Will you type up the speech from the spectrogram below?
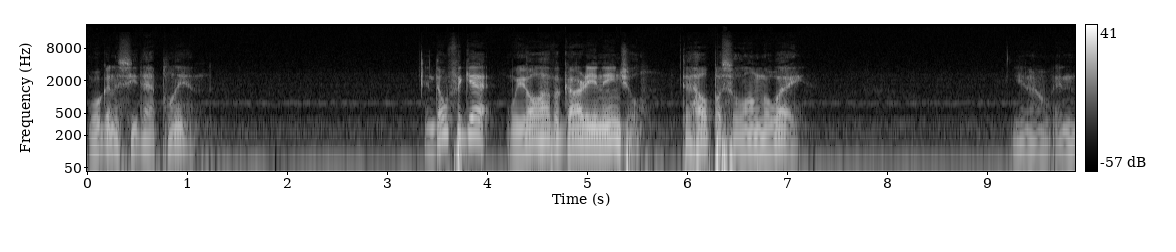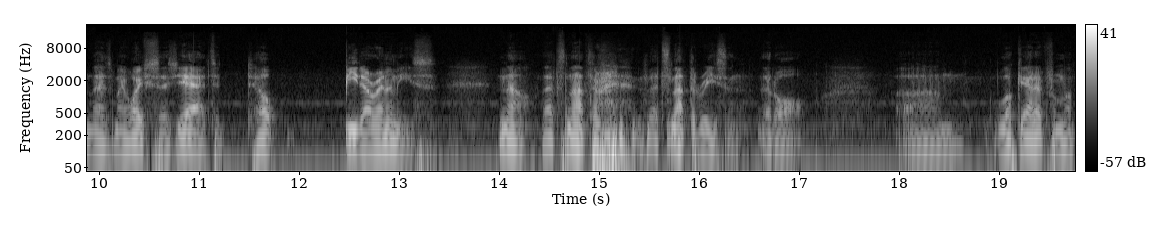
we're going to see that plan. And don't forget, we all have a guardian angel to help us along the way. You know, and as my wife says, yeah, to, help beat our enemies, No, that's not the that's not the reason at all. Um, look at it from a,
